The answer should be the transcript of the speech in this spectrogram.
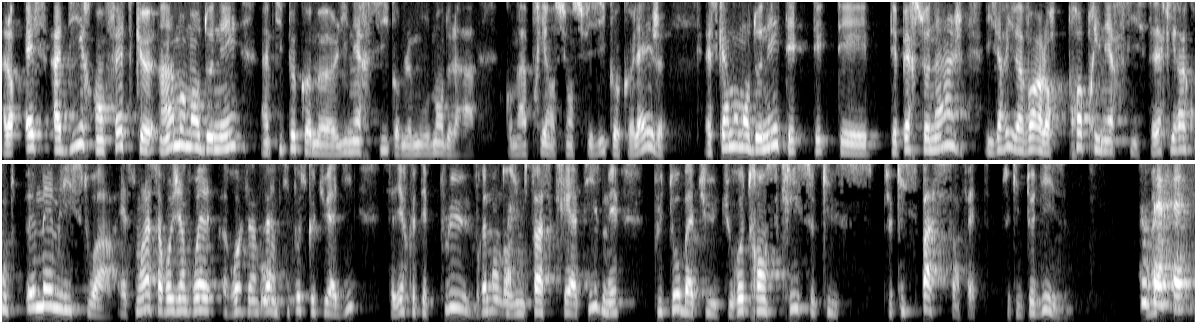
Alors, est-ce à dire en fait qu'à un moment donné, un petit peu comme euh, l'inertie, comme le mouvement de la qu'on a appris en sciences physiques au collège, est-ce qu'à un moment donné, tes, tes, tes, tes, personnages, ils arrivent à avoir leur propre inertie, c'est-à-dire qu'ils racontent eux-mêmes l'histoire. Et à ce moment-là, ça rejoindrait, rejoindrait un petit peu ce que tu as dit, c'est-à-dire que tu n'es plus vraiment dans une phase créative, mais plutôt bah, tu, tu retranscris ce, ce qui se passe en fait, ce qu'ils te disent. Tout à fait,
